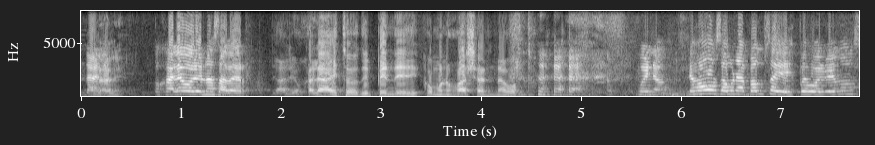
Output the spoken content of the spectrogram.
Dale. Dale. Ojalá volvernos a ver. Dale, ojalá. Esto depende de cómo nos vayan en agosto. bueno, nos vamos a una pausa y después volvemos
